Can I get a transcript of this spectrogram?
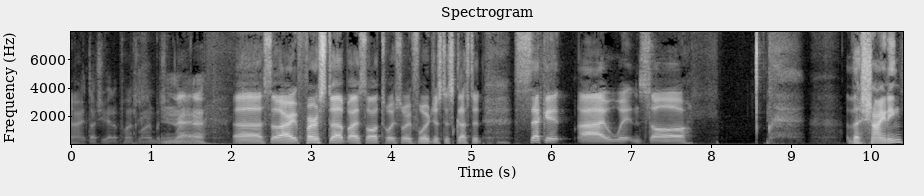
All right, thought you had a punchline, but you Nah. Uh, so all right, first up, I saw Toy Story 4. Just discussed it. Second, I went and saw The Shining.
